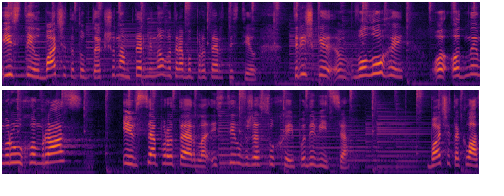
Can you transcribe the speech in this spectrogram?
І стіл, бачите, тобто, якщо нам терміново треба протерти стіл. Трішки е, вологий одним рухом раз і все протерла. І стіл вже сухий. Подивіться. Бачите, клас.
